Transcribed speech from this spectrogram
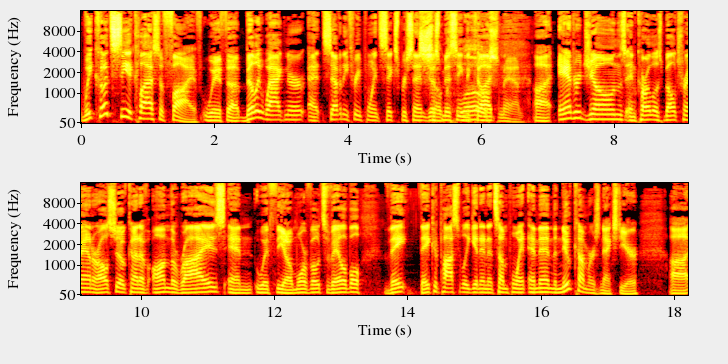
we could see a class of five with uh, Billy Wagner at seventy three point six percent, just So missing the cut. man. Uh, Andruw Jones and Carlos Beltran are also kind of on the rise, and with you know more votes available, they they could possibly get in at some point. And then the newcomers next year, uh,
